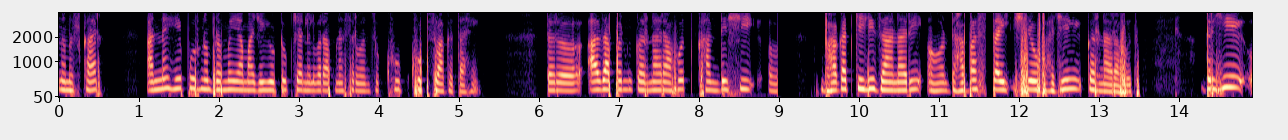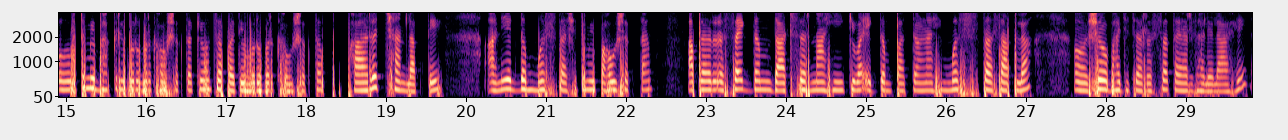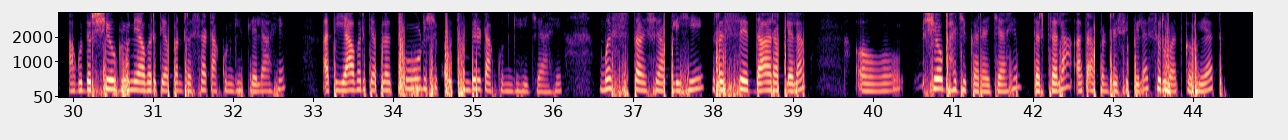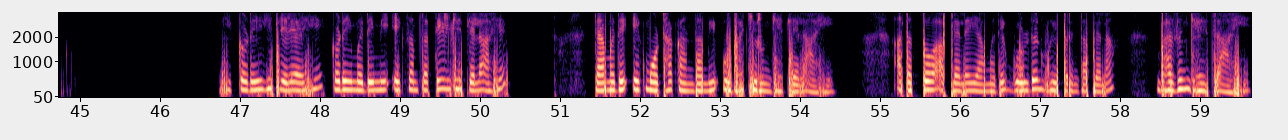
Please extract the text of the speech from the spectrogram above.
नमस्कार. अन्न हे पूर्ण ब्रह्म या माझ्या यूट्यूब चॅनलवर आपणा सर्वांचं खूप खूप स्वागत आहे. तर आज आपण करणार आहोत खानदेशी भागात केली जाणारी ढाबा स्टाईल शेवभाजी करणार आहोत. तर ही तुम्ही भाकरीबरोबर खाऊ शकता किंवा चपातीबरोबर खाऊ शकता. फारच छान लागते आणि एकदम मस्त अशी तुम्ही पाहू शकता. आपला रस्सा एकदम दाटसर नाही किंवा एकदम पातळ नाही मस्त असा आपला शेवभाजीचा रस्सा तयार झालेला आहे. अगोदर शेव घेऊन यावरती आपण रस्सा टाकून घेतलेला आहे. आता यावरती आपल्याला थोडीशी कोथिंबीर टाकून घ्यायची आहे. मस्त अशी आपली ही रस्सेदार आपल्याला शेवभाजी करायची आहे. तर चला आता आपण रेसिपीला सुरुवात करूयात. ही कढई घेतलेली आहे. कढईमध्ये मी एक चमचा तेल घेतलेला आहे. त्यामध्ये एक मोठा कांदा मी उभा चिरून घेतलेला आहे. आता तो आपल्याला यामध्ये गोल्डन होईपर्यंत आपल्याला भाजून घ्यायचा आहे.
